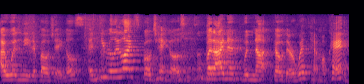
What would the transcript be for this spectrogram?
I wouldn't eat at Bojangles, and he really likes Bojangles, but I would not go there with him, okay?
